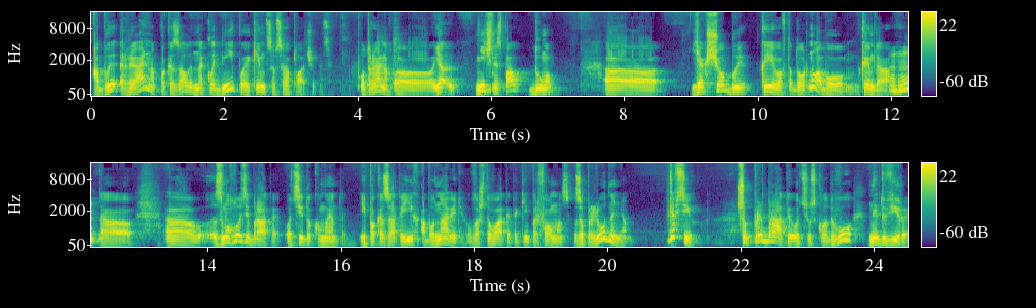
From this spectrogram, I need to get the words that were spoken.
аби реально показали накладні, по яким це все оплачується. От реально, е, я ніч не спав, думав. Е, якщо би Київавтодор, ну або КМДА, Угу. е, е, змогло зібрати оці документи і показати їх, або навіть влаштувати такий перформанс з оприлюдненням для всіх, щоб прибрати оцю складову недовіри.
